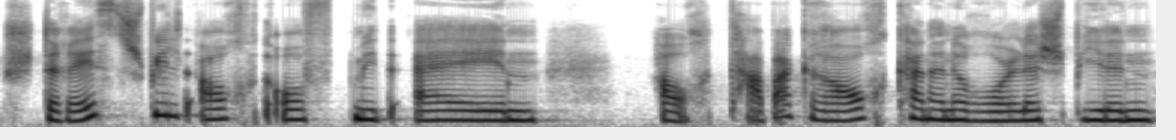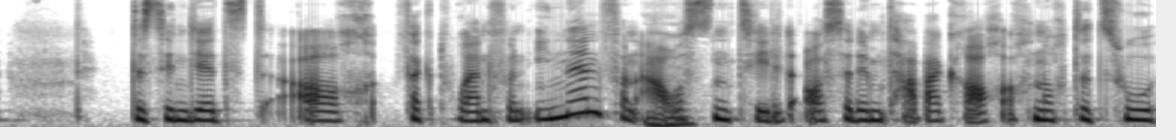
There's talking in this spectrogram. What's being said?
Stress spielt auch oft mit ein, auch Tabakrauch kann eine Rolle spielen. Das sind jetzt auch Faktoren von innen. Von mhm. außen zählt außerdem Tabakrauch auch noch dazu,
